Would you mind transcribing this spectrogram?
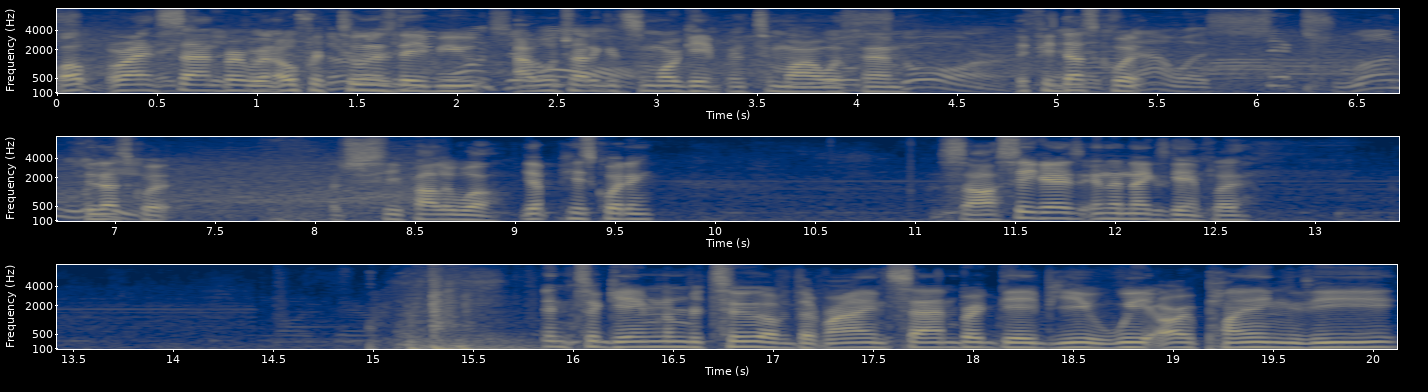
Well, Ryne Sandberg went turn 0 for 2 in his debut. I will try to get some more game uh, tomorrow with him. If he does quit. now He does quit. Which he probably will. Yep, he's quitting. So I'll see you guys in the next gameplay. Into game number two of the Ryne Sandberg debut. We are playing the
